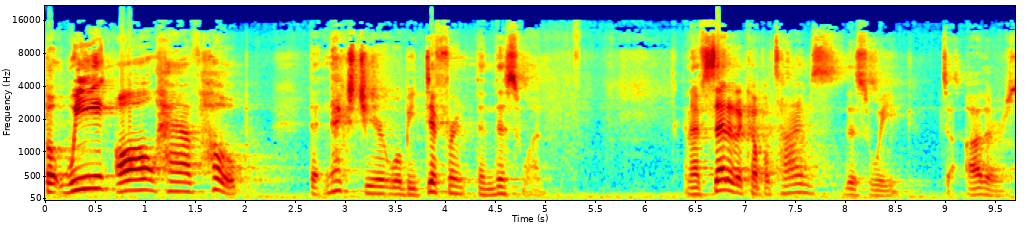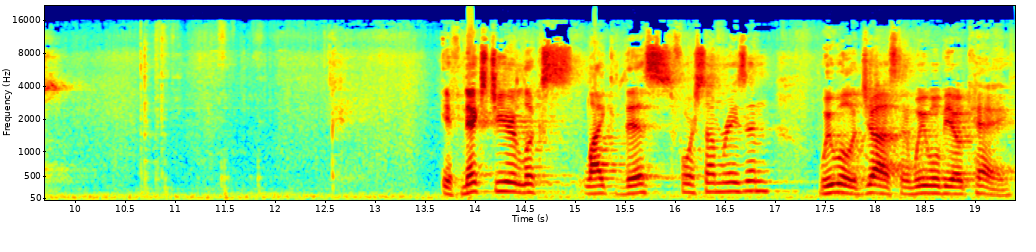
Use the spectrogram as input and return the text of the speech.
but we all have hope that next year will be different than this one. And I've said it a couple times this week to others. If next year looks like this for some reason, we will adjust and we will be okay.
